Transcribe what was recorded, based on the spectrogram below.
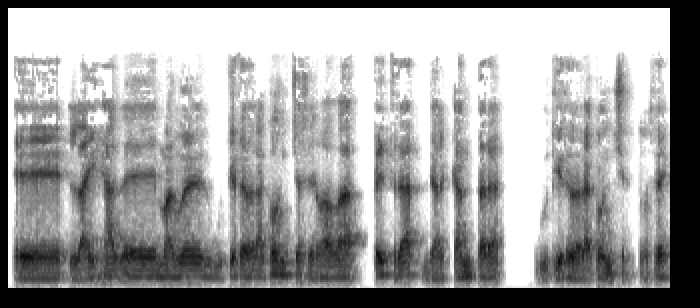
eh, la hija de Manuel Gutiérrez de la Concha se llamaba Petra de Alcántara Gutiérrez de la Concha. Entonces,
